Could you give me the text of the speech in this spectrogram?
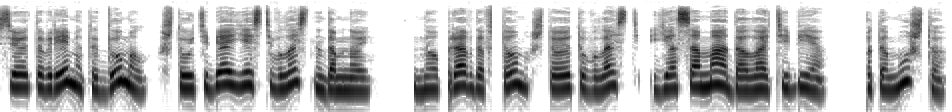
Все это время ты думал, что у тебя есть власть надо мной. Но правда в том, что эту власть я сама дала тебе, потому что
